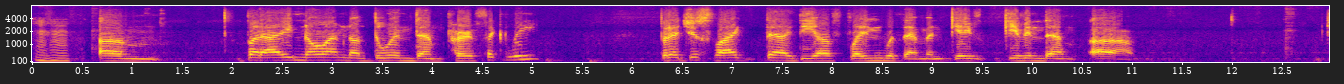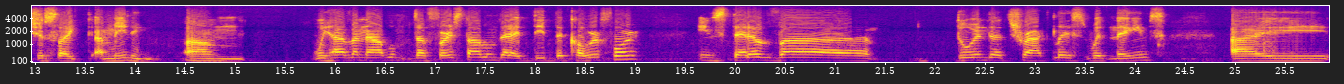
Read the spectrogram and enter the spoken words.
hmm Um, but I know I'm not doing them perfectly but I just like the idea of playing with them and gave giving them um, just like a meaning. Um, we have an album, the first album that I did the cover for. Instead of uh, doing the track list with names, I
